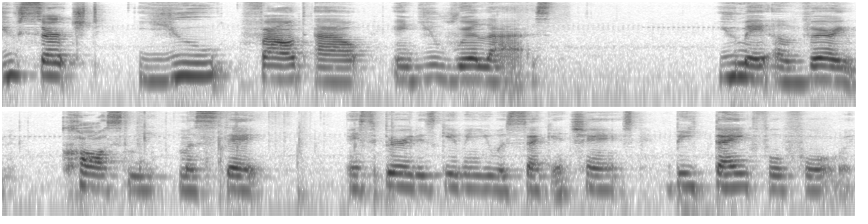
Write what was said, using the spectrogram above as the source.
You searched, you found out, and you realized you made a very costly mistake. And Spirit is giving you a second chance. Be thankful for it.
